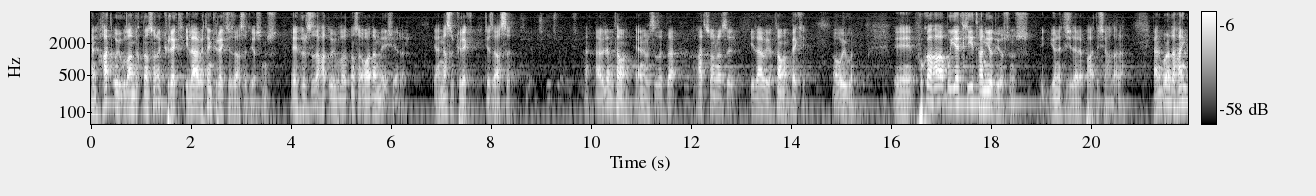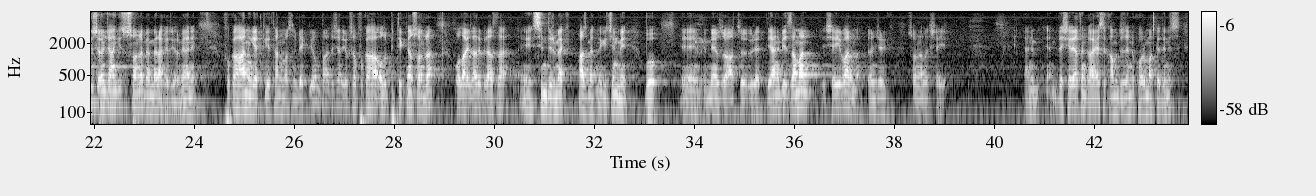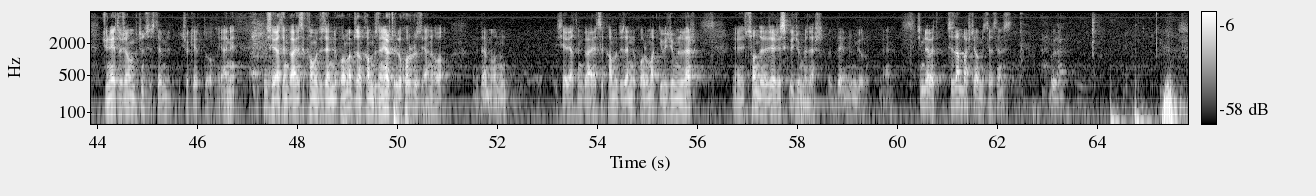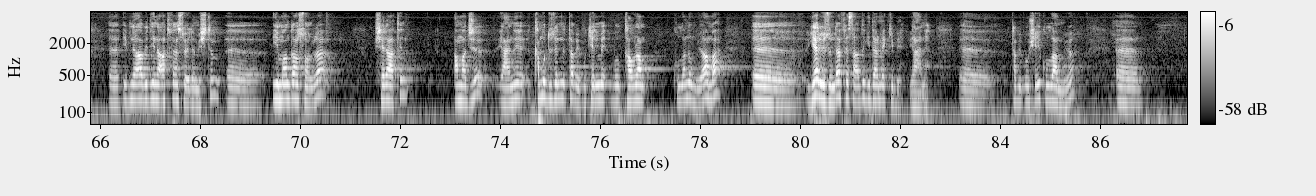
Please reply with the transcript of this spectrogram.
yani hat uygulandıktan sonra kürek ilaveten kürek cezası diyorsunuz. E, hırsıza hat uyguladıktan sonra o adam ne işe yarar? Yani nasıl kürek cezası? Ha, öyle mi? Tamam. Yani hırsızlıkta had sonrası ilave yok. Tamam peki. O uygun. E, fukaha bu yetkiyi tanıyor diyorsunuz yöneticilere, padişahlara. Yani burada hangisi önce hangisi sonra ben merak ediyorum. Yani fukahanın yetkiyi tanımasını bekliyor mu padişah yoksa fukaha olup bittikten sonra olayları biraz da e, sindirmek, hazmetmek için mi bu e, mevzuatı üretti? Yani bir zaman şeyi var mı? Öncelik sonralık şeyi. Yani, yani bir de şeriatın gayesi kamu düzenini korumak dediniz. Cüneyt Hocam'ın bütün sistemini çökertti o. Yani şeriatın gayesi kamu düzenini korumak. Biz onu kamu düzenini her türlü koruruz yani o değil mi? Onun şeriatın gayesi kamu düzenini korumak gibi cümleler e, son derece riskli cümleler. Değil mi bilmiyorum. Yani. Şimdi evet sizden başlayalım isterseniz. Buyurun. Ee, İbn Abidin'e atfen söylemiştim. Ee, imandan sonra şeriatın amacı yani kamu düzenini tabii bu kelime bu kavram kullanılmıyor ama e, yeryüzünden fesadı gidermek gibi yani. E, tabii bu şeyi kullanmıyor. E,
